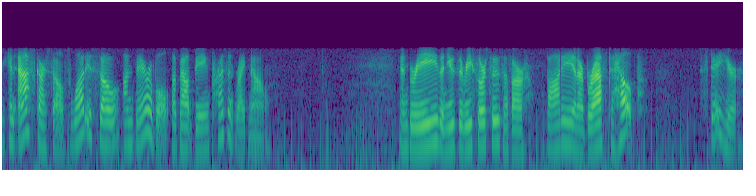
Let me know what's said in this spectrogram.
We can ask ourselves, what is so unbearable about being present right now? And breathe and use the resources of our body and our breath to help to stay here.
